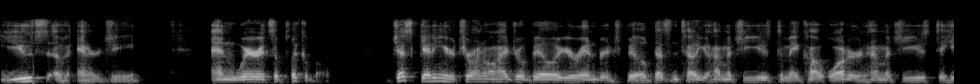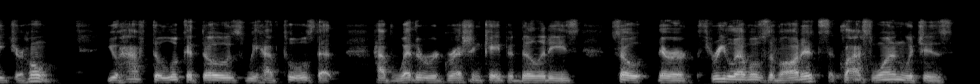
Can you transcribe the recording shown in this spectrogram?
use of energy and where it's applicable. Just getting your Toronto Hydro bill or your Enbridge bill doesn't tell you how much you use to make hot water and how much you use to heat your home. You have to look at those. We have tools that have weather regression capabilities. So there are three levels of audits a class one, which is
